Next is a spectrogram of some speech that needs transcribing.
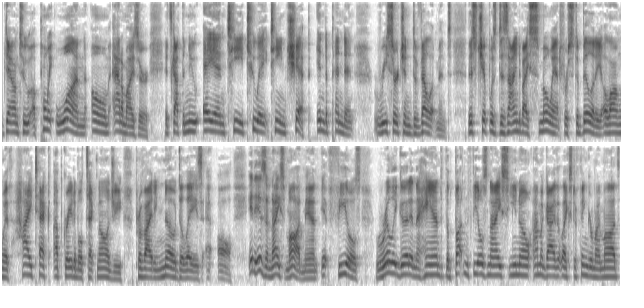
down to a 0.1 ohm atomizer. It's got the new ANT218 chip, independent research and development. This chip was designed by Smoant for stability along with high-tech upgradable technology providing no delays at all. It is a nice mod, man. It feels really good in the hand. The button feels nice. You know, I'm a guy that likes to finger my mods.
